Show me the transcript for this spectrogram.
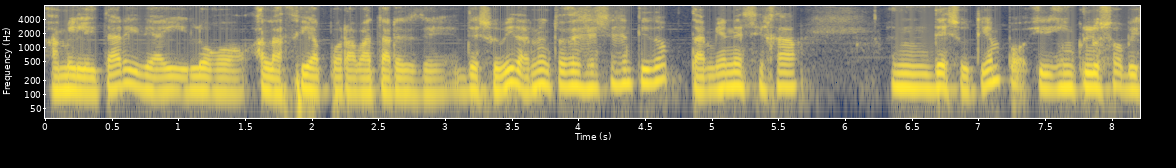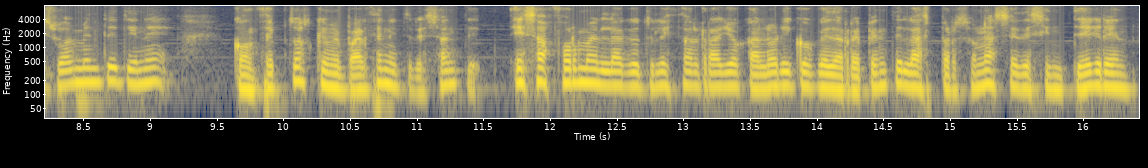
a militar y de ahí luego a la CIA por avatares de, su vida. ¿no? Entonces, en ese sentido, también es hija mm, de su tiempo. E incluso visualmente tiene conceptos que me parecen interesantes. Esa forma en la que utiliza el rayo calórico, que de repente las personas se desintegren,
